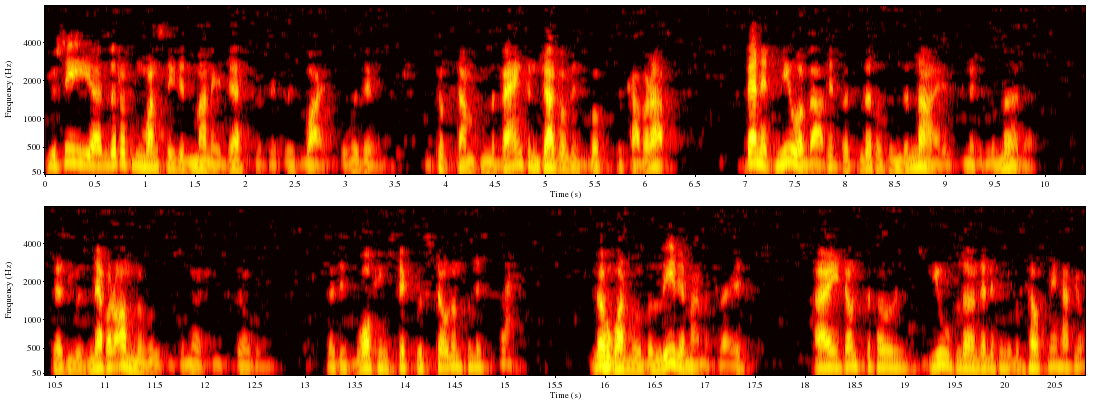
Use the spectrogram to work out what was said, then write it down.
You see, uh, Littleton once needed money desperately for his wife, who was ill. He took some from the bank and juggled his books to cover up. Bennett knew about it, but Littleton denies committing the murder. Says he was never on the roof of the merchant's building. Says his walking stick was stolen from his flat. No one will believe him, I'm afraid. I don't suppose you've learned anything that would help me, have you?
